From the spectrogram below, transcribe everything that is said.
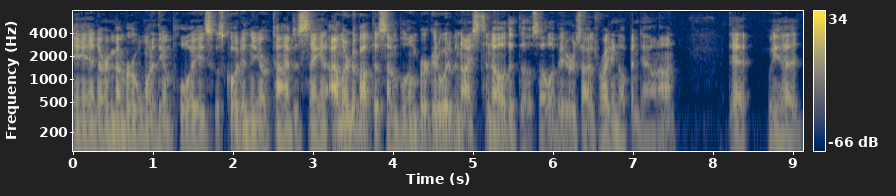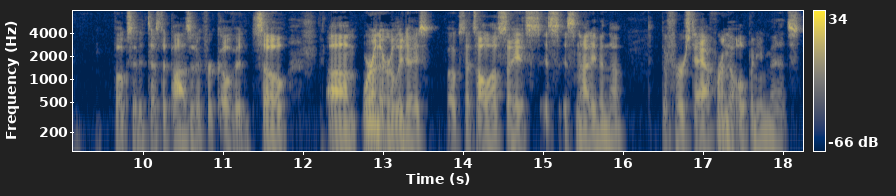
And I remember one of the employees was quoted in the New York Times as saying, I learned about this on Bloomberg. It would have been nice to know that those elevators I was riding up and down on, that we had folks that had tested positive for COVID. So um, we're in the early days, folks. That's all I'll say. It's it's it's not even the the first half. We're in the opening minutes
